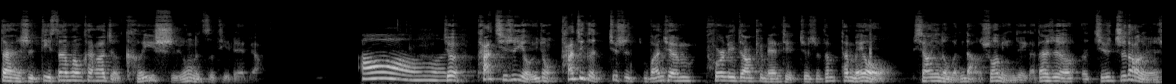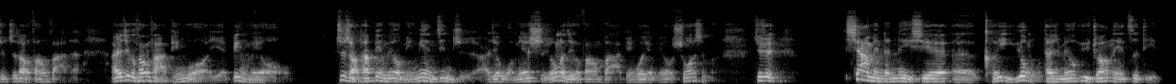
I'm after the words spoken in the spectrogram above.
但是第三方开发者可以使用的字体列表。哦，就它其实有一种，它这个就是完全 poorly documented，就是它它没有相应的文档说明这个，但是，其实知道的人是知道方法的，而这个方法苹果也并没有，至少它并没有明面禁止，而且我们也使用了这个方法，苹果也没有说什么，就是下面的那些呃可以用但是没有预装那些字体，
